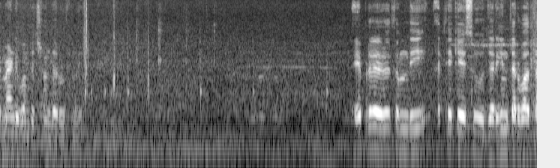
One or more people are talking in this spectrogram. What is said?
రిమాండ్కి పంపించడం జరుగుతుంది. ఏప్రిల్ ఇరవై తొమ్మిది హత్య కేసు జరిగిన తర్వాత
